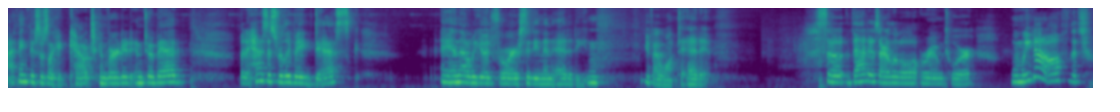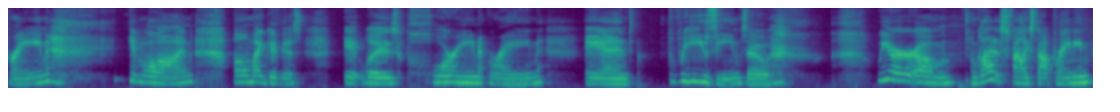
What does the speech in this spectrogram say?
I think this is like a couch converted into a bed, but it has this really big desk and that'll be good for sitting and editing if I want to edit. So that is our little room tour. When we got off the train in Milan, oh my goodness, it was pouring rain and freezing. So we are, um, I'm glad it's finally stopped raining,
